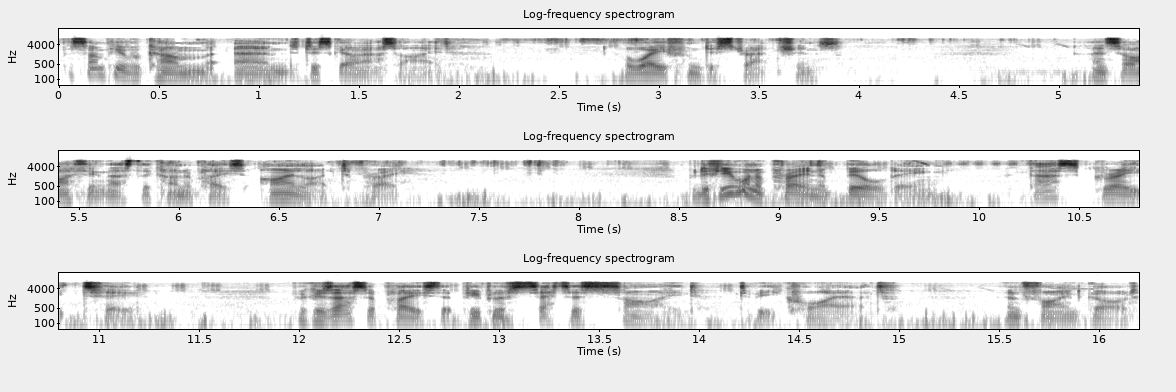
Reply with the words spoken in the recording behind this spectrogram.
But some people come and just go outside, away from distractions. And so I think that's the kind of place I like to pray. But if you want to pray in a building, that's great too, because that's a place that people have set aside to be quiet and find God.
